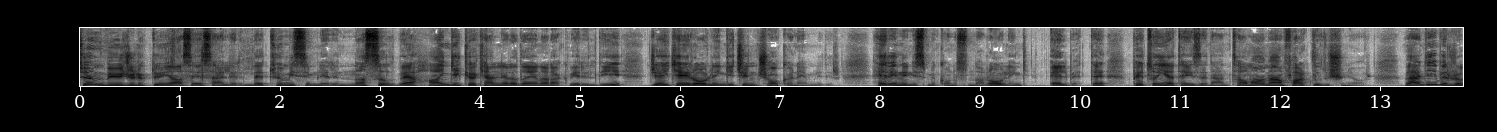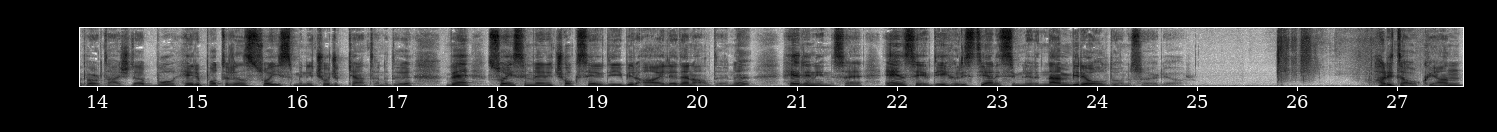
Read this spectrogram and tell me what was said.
Tüm büyücülük dünyası eserlerinde tüm isimlerin nasıl ve hangi kökenlere dayanarak verildiği J.K. Rowling için çok önemlidir. Harry'nin ismi konusunda Rowling elbette Petunia teyzeden tamamen farklı düşünüyor. Verdiği bir röportajda bu Harry Potter'ın soy ismini çocukken tanıdığı ve soy isimlerini çok sevdiği bir aileden aldığını, Harry'nin ise en sevdiği Hristiyan isimlerinden biri olduğunu söylüyor harita okuyan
